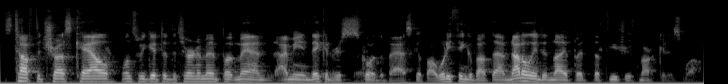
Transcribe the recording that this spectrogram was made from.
it's tough to trust Cal once we get to the tournament. But man, I mean, they could just score the basketball. What do you think about them? Not only tonight, but the futures market as well.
